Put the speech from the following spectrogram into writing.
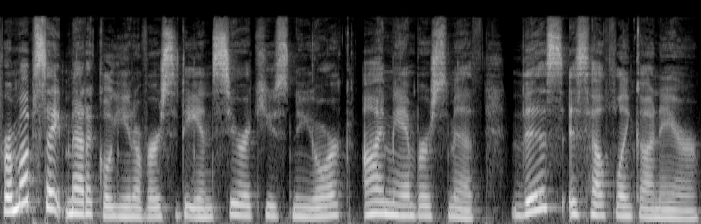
From Upstate Medical University in Syracuse, New York, I'm Amber Smith. This is HealthLink on Air.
